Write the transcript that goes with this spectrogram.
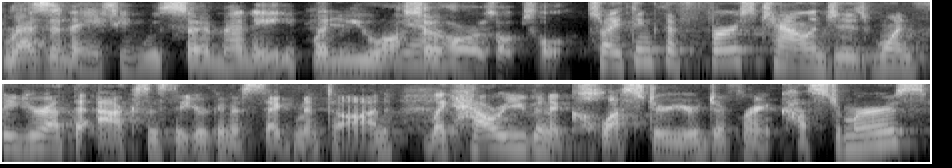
resonating with so many when you are yeah. so horizontal? So I think the first challenge is one, figure out the axis that you're going to segment on. Like how are you going going to cluster your different customers.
